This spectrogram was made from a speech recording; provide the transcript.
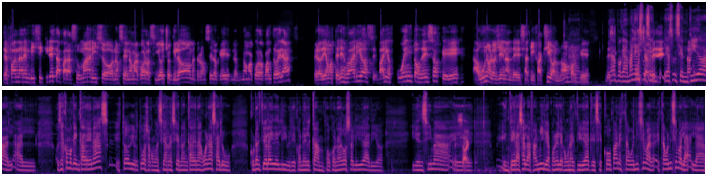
se fue a andar en bicicleta para sumar, hizo, no sé, no me acuerdo si 8 kilómetros, no sé lo que, no me acuerdo cuánto era, pero digamos, tenés varios, varios cuentos de esos que a uno lo llenan de satisfacción, ¿no? Porque... Claro, porque además le das, un, sentido al, O sea, es como que encadenás, es todo virtuoso, como decías recién, ¿no? encadenás buena salud, con una actividad al aire libre, con el campo, con algo solidario, y encima eh, integras a la familia, ponerle como una actividad que se copan, está buenísima, está buenísimo la,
